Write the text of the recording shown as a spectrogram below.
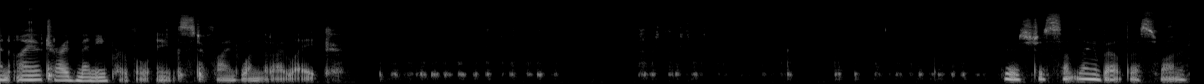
And I have tried many purple inks to find one that I like. There's just something about this one.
